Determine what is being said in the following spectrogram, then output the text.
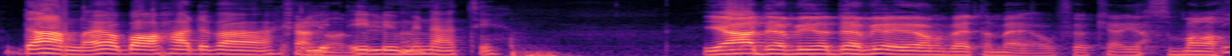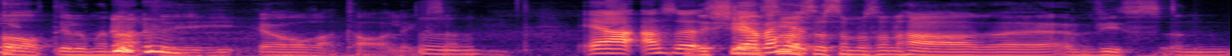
det andra jag bara hade var. Illu- Illuminati. Ja, den vill, den vill jag gärna veta mer om. För jag kan, alltså, man har hört Illuminati i åratal liksom. Mm. Ja, alltså Det känns också helt, som en sån här, eh, en viss, en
